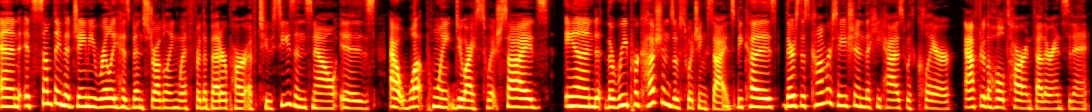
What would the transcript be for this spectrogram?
and it's something that Jamie really has been struggling with for the better part of two seasons now is at what point do I switch sides? and the repercussions of switching sides because there's this conversation that he has with Claire after the whole tar and feather incident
